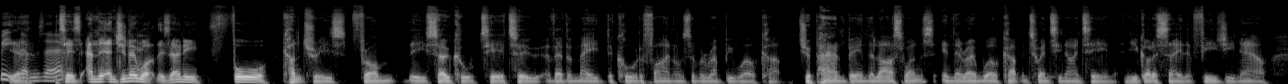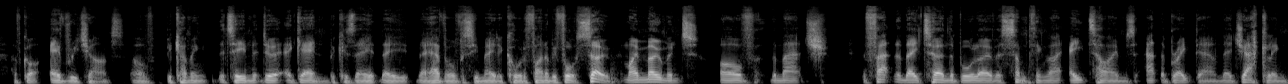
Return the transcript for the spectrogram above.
beat yeah, them, is it? It is. And, and do you know what? There's only four countries from the so called tier two have ever made the quarterfinals of a Rugby World Cup. Japan being the last ones in their own World Cup in 2019. And you've got to say that Fiji now have got every chance of becoming the team that do it again because they, they, they have obviously made a quarterfinal before. So, my moment of the match. The fact that they turned the ball over something like eight times at the breakdown, their jackling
